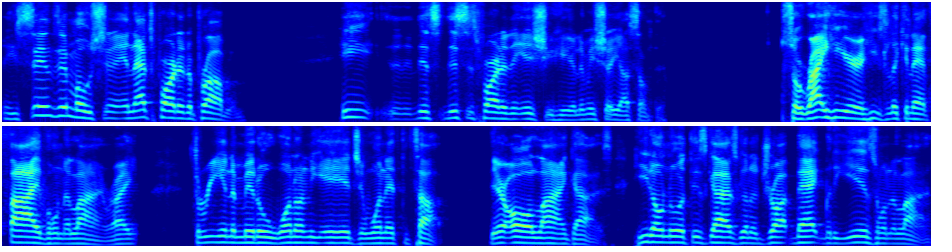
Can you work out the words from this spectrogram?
He sends in motion, and that's part of the problem. He this this is part of the issue here. Let me show y'all something. So right here, he's looking at five on the line, right? Three in the middle, one on the edge, and one at the top. They're all line guys. He don't know if this guy's gonna drop back, but he is on the line.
